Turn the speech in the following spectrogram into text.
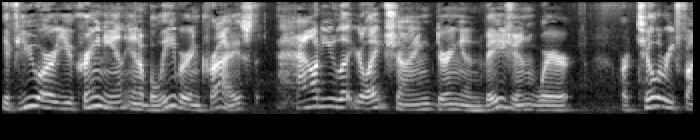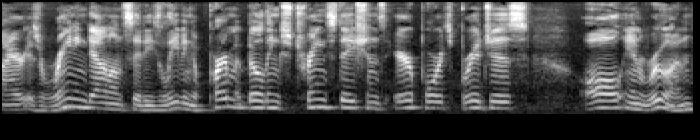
if you are a Ukrainian and a believer in Christ, how do you let your light shine during an invasion where Artillery fire is raining down on cities, leaving apartment buildings, train stations, airports, bridges, all in ruin.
